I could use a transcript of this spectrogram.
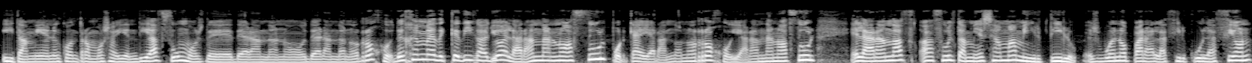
y, también encontramos hoy en día zumos de, arándano de arándano rojo. Déjenme que diga yo el arándano azul porque hay arándano rojo y arándano azul. El arándano azul también se llama mirtilo. Es bueno para la circulación.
